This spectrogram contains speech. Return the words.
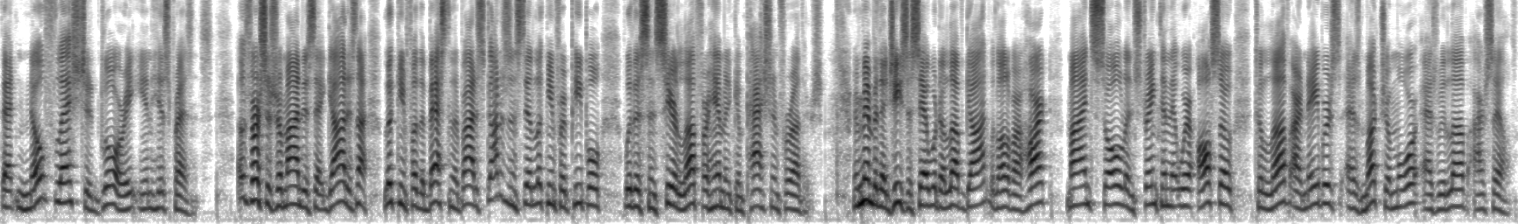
that no flesh should glory in his presence. Those verses remind us that God is not looking for the best and the brightest. God is instead looking for people with a sincere love for him and compassion for others. Remember that Jesus said we're to love God with all of our heart, mind, soul, and strength, and that we're also to love our neighbors as much or more as we love ourselves.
